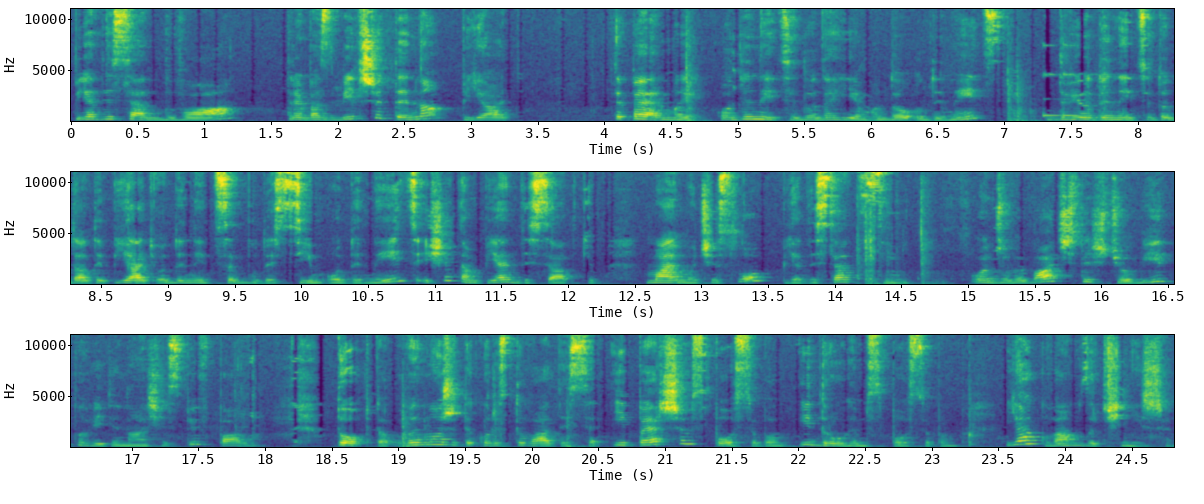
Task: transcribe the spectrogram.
52 треба збільшити на 5. Тепер ми одиниці додаємо до одиниць. 2 одиниці додати 5 одиниць це буде 7 одиниць, і ще там 5 десятків. Маємо число 57. Отже, ви бачите, що відповіді наші співпали. Тобто ви можете користуватися і першим способом, і другим способом, як вам зручніше.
